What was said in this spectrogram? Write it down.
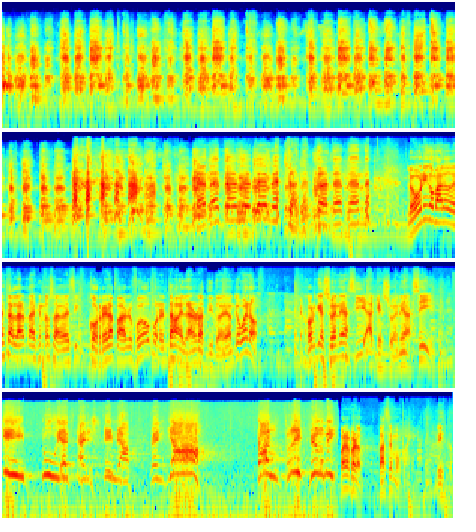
Lo único malo de esta alarma es que no sabes si correr a apagar el fuego o ponerte a bailar un ratito. ¿eh? Aunque bueno, mejor que suene así a que suene así. Bueno, perdón, pasemos página. Listo.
